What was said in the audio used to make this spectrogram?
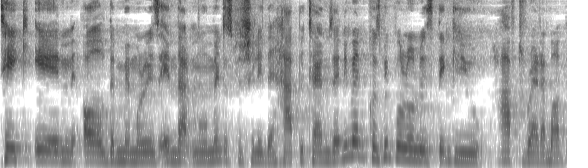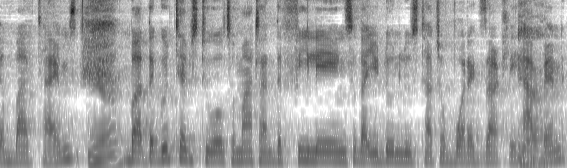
take in all the memories in that moment, especially the happy times, and even because people always think you have to write about the bad times, Yeah. but the good times too also matter, and the feeling, so that you don't lose touch of what exactly Yeah. happened.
